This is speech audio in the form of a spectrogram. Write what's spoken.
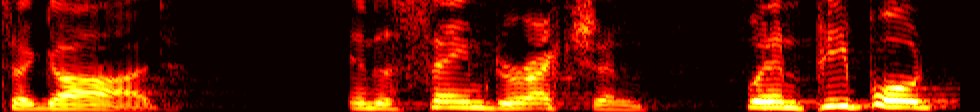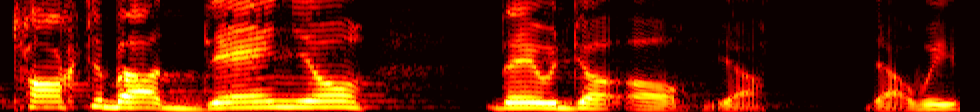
to God in the same direction. When people talked about Daniel, they would go, Oh, yeah, yeah, we,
